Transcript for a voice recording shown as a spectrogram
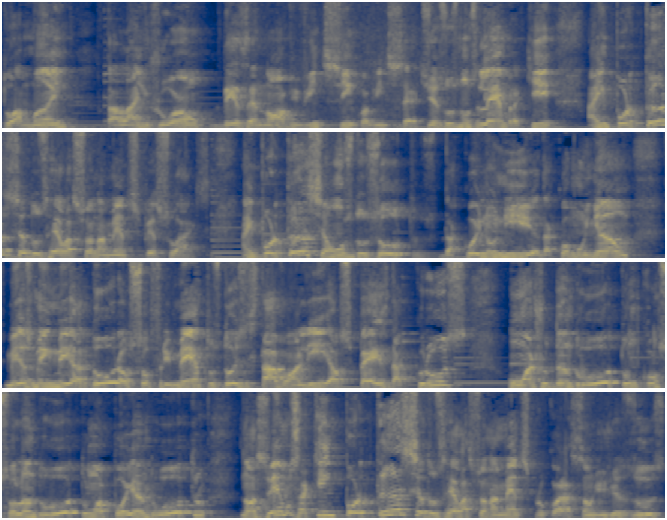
tua mãe. Está lá em João 19, 25 a 27. Jesus nos lembra aqui a importância dos relacionamentos pessoais, a importância uns dos outros, da coinonia, da comunhão, mesmo em meio à dor, ao sofrimento, os dois estavam ali aos pés da cruz, um ajudando o outro, um consolando o outro, um apoiando o outro. Nós vemos aqui a importância dos relacionamentos para o coração de Jesus,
